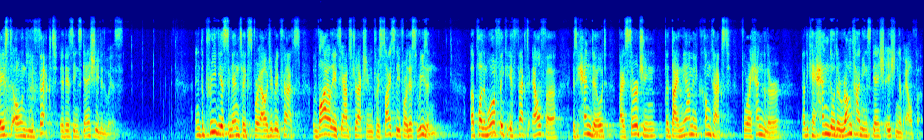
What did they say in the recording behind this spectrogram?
based on the effect it is instantiated with. And the previous semantics for algebraic effects violates abstraction precisely for this reason. A polymorphic effect alpha is handled by searching the dynamic context for a handler that can handle the runtime instantiation of alpha.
